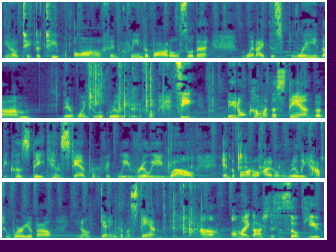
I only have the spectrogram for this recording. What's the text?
you know, take the tape off and clean the bottle so that when I display them, they're going to look really beautiful. See, they don't come with a stand, but because they can stand perfectly really well in the bottle, I don't really have to worry about, you know, getting them a stand. Um, oh my gosh, this is so cute.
